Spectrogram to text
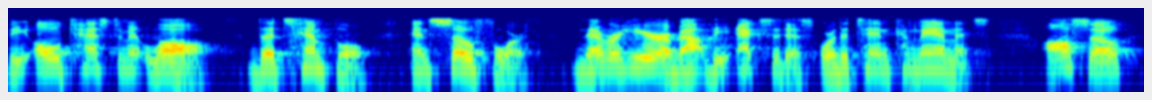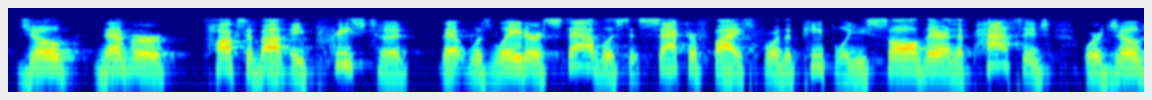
the Old Testament law, the temple, and so forth. Never hear about the Exodus or the Ten Commandments. Also, Job never talks about a priesthood that was later established that sacrificed for the people. You saw there in the passage where Job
